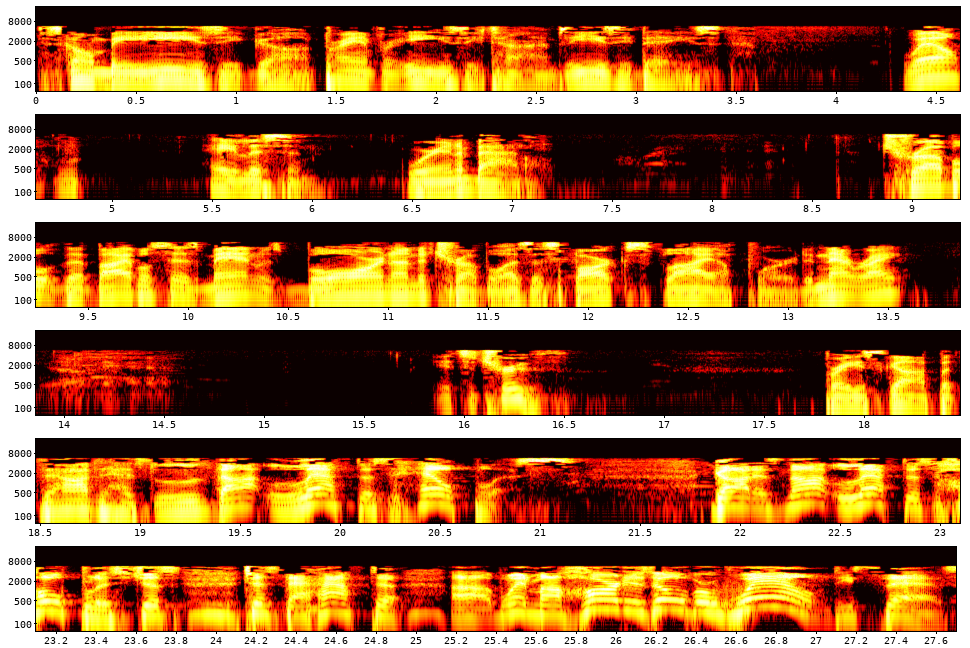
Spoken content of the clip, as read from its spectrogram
It's going to be easy, God. Praying for easy times, easy days. Well, hey, listen, we're in a battle. Trouble, the Bible says man was born unto trouble as the sparks fly upward. Isn't that right? It's a truth. Praise God. But God has not left us helpless. God has not left us hopeless just, just to have to, uh, when my heart is overwhelmed, He says,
